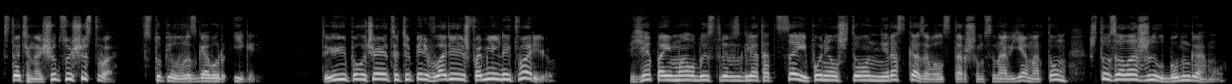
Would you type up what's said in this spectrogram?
Кстати, насчет существа, — вступил в разговор Игорь. Ты, получается, теперь владеешь фамильной тварью? Я поймал быстрый взгляд отца и понял, что он не рассказывал старшим сыновьям о том, что заложил Бунгаму,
